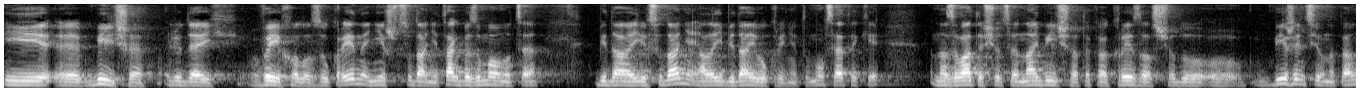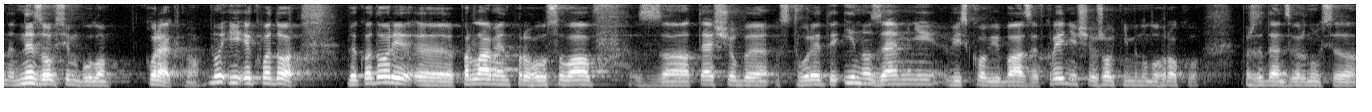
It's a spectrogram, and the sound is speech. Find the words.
і е, більше людей виїхало з України, ніж в Судані. Так, безумовно, це біда і в Судані, але і біда і в Україні. Тому все-таки називати, що це найбільша така криза щодо біженців, напевне, не зовсім було коректно. Ну і Еквадор. В Еквадорі е, парламент проголосував за те, щоб створити іноземні військові бази в країні. Ще в жовтні минулого року президент звернувся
